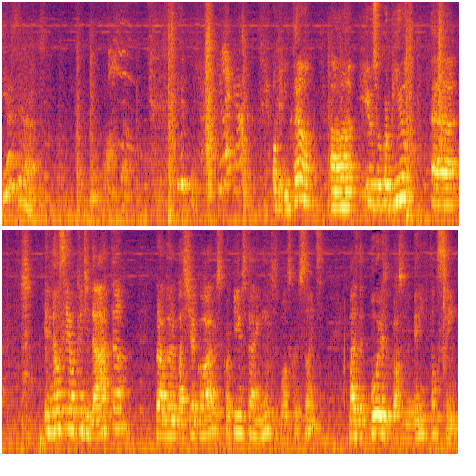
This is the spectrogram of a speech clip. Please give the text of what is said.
Yes, sir. Que legal! Ok, então, uh, e o seu corpinho uh, não ser uma candidata para abdominoplastia agora, o seu corpinho está em muitas boas condições, mas depois do próximo bebê, então sim.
